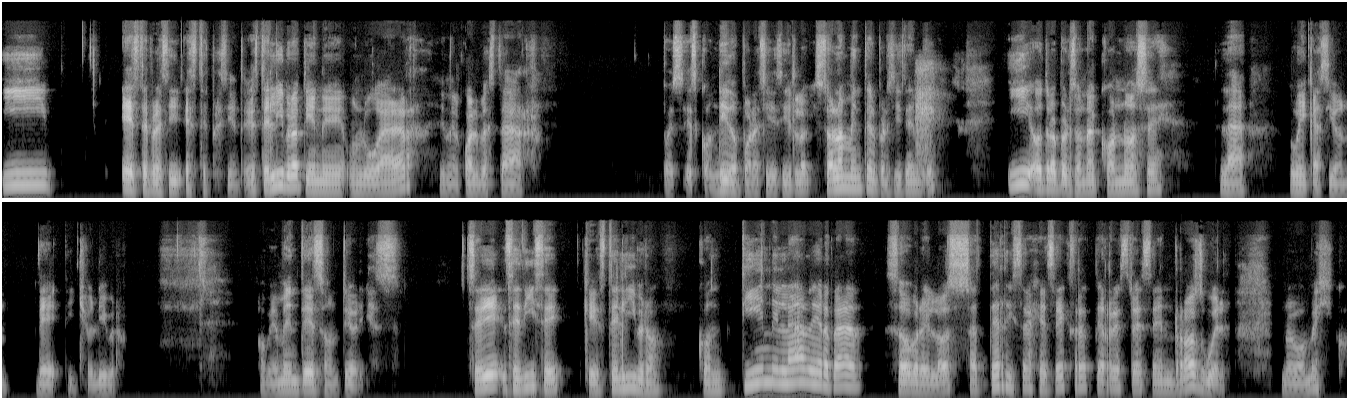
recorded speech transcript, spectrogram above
Y este, este presidente, este libro tiene un lugar en el cual va a estar pues escondido, por así decirlo, y solamente el presidente y otra persona conoce la ubicación de dicho libro. Obviamente son teorías. Se, se dice que este libro contiene la verdad sobre los aterrizajes extraterrestres en Roswell, Nuevo México.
